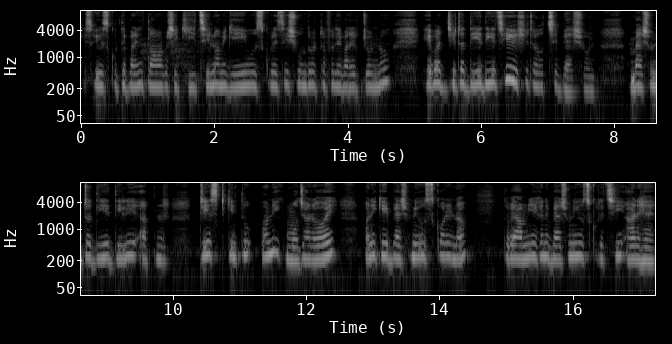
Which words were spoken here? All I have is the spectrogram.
কিছু ইউজ করতে পারেন, তো আমার পাশে ঘি ছিল, আমি ঘি ইউজ করেছি সুন্দর একটা ফ্লেভারের জন্য। এবার যেটা দিয়ে দিয়েছি সেটা হচ্ছে বেসন। বেসনটা দিয়ে দিলে আপনার টেস্ট কিন্তু অনেক মজার হয়, অনেকেই বেসন ইউজ করে না। তবে আমি এখানে বেসন ইউজ করেছি, আর হ্যাঁ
